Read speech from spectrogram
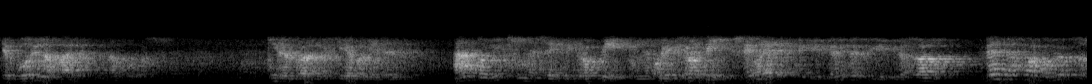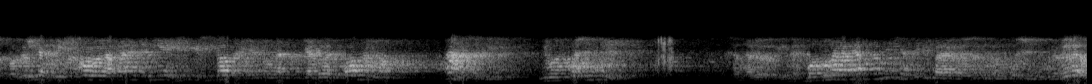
και μπορεί να πάρει αυτή την απόφαση. Κύριε Πρόεδρε, κύριε Πολίτη, αν το λήξουμε σε επιτροπή, στην επιτροπή, σε Δεν έφυγε, δεν είναι έφυγε, κύριε Σλάβο. Δεν έχω αρμοδιότητα, σας το λέω. είναι δύσκολο να κάνετε μία εισήγηση τώρα για το, για το επόμενο άμεσα Δημοτικό Συμβούλιο. Ξαναλέω, είναι Μπορούμε να κάνουμε εμεί αυτή την παρέμβαση στο Δημοτικό Συμβούλιο. Βεβαίω.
